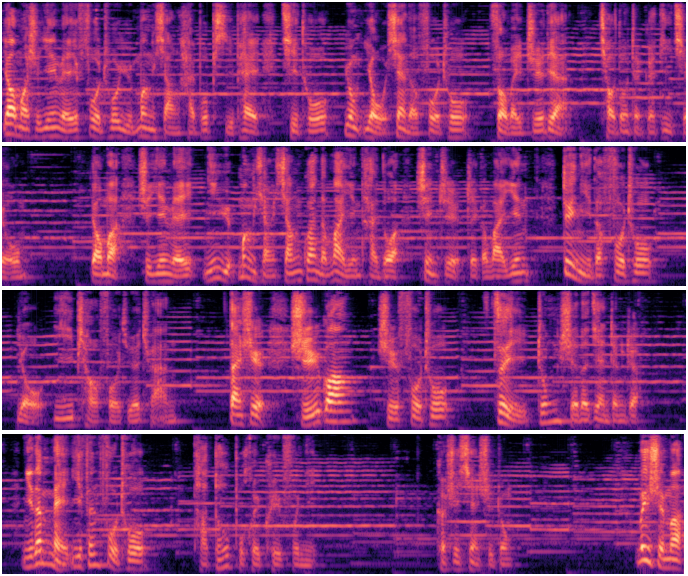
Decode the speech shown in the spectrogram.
要么是因为付出与梦想还不匹配，企图用有限的付出作为支点撬动整个地球；要么是因为你与梦想相关的外因太多，甚至这个外因对你的付出有一票否决权。但是时光是付出最忠实的见证者。你的每一分付出，他都不会亏负你。可是现实中，为什么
